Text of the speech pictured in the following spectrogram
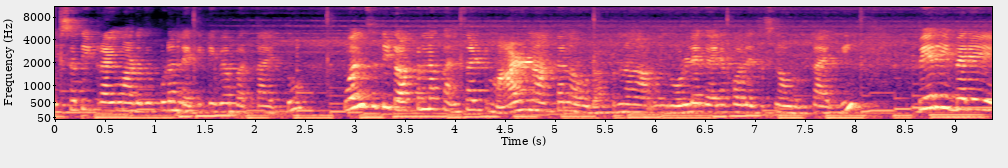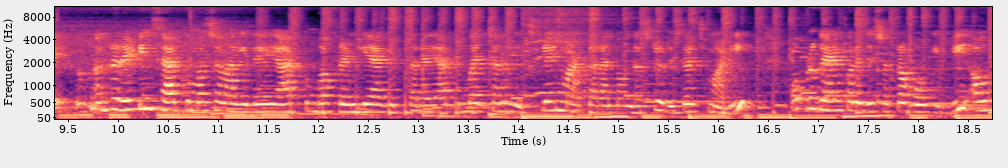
ಎಷ್ಟು ಸತಿ ಟ್ರೈ ಮಾಡಿದ್ರು ಕೂಡ ನೆಗೆಟಿವೇ ಬರ್ತಾ ಇತ್ತು. ಒಂದು ಸತಿ ಡಾಕ್ಟರ್ನ ಕನ್ಸಲ್ಟ್ ಮಾಡೋಣ ಅಂತ ನಾವು ಡಾಕ್ಟರ್ನ ಒಂದು ಒಳ್ಳೆ ನಾವು ಹುಡ್ತಾ ಇದ್ವಿ. ಬೇರೆ ಬೇರೆ, ಅಂದರೆ ರೇಟಿಂಗ್ಸ್ ಯಾರು ತುಂಬ ಚೆನ್ನಾಗಿದೆ, ಯಾರು ತುಂಬ ಫ್ರೆಂಡ್ಲಿ ಆಗಿರ್ತಾರೆ, ಯಾರು ತುಂಬ ಚೆನ್ನಾಗಿ ಎಕ್ಸ್ಪ್ಲೇನ್ ಮಾಡ್ತಾರೆ ಅಂತ ಒಂದಷ್ಟು ರಿಸರ್ಚ್ ಮಾಡಿ ಒಬ್ಬರು ಗೈನಕಾಲಜಿಸ್ಟ್ ಹತ್ರ ಹೋಗಿದ್ವಿ, ಅವರು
